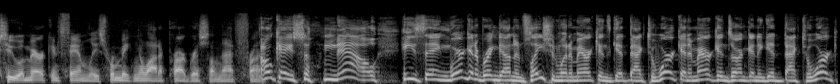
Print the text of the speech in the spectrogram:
to American families. We're making a lot of progress on that front. Okay, so now he's saying we're going to bring down inflation when Americans get back to work, and Americans aren't going to get back to work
